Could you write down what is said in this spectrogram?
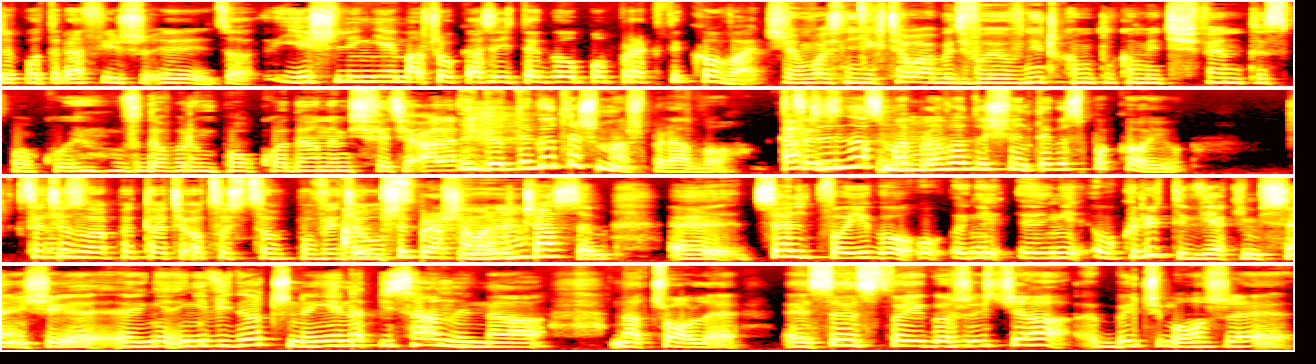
że potrafisz, y, co, jeśli nie masz okazji tego popraktykować. Ja właśnie nie chciała być wojowniczką, tylko mieć święty spokój w dobrym, poukładanym świecie. Ale I do tego też masz prawo. Każdy z nas ma Mhm. prawo do świętego spokoju. Chcę cię zapytać o coś, co powiedział... Ale przepraszam, Mhm. ale czasem e, cel twojego nie, nie, ukryty w jakimś sensie, e, nie, niewidoczny, nie napisany na, na czole, e, sens twojego życia być może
